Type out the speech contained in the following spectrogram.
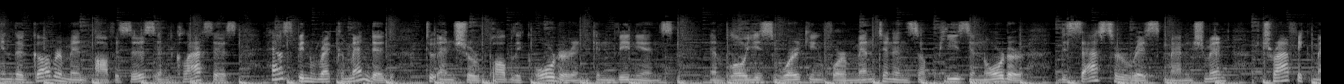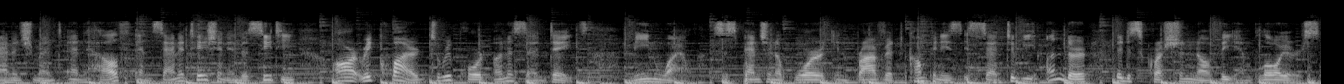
in the government offices and classes has been recommended to ensure public order and convenience. Employees working for maintenance of peace and order, disaster risk management, traffic management, and health and sanitation in the city are required to report on a set date. Meanwhile, suspension of work in private companies is said to be under the discretion of the employers.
